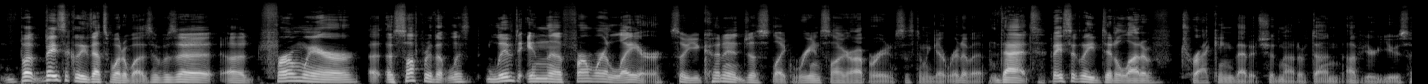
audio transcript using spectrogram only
But basically, that's what it was. It was a, a firmware, a, a software that lis- lived in the firmware layer, so you couldn't just like reinstall your operating system and get rid of it. That basically did a lot of tracking that it should not have done of your use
